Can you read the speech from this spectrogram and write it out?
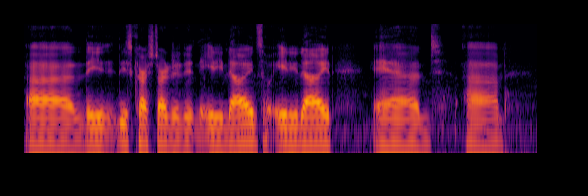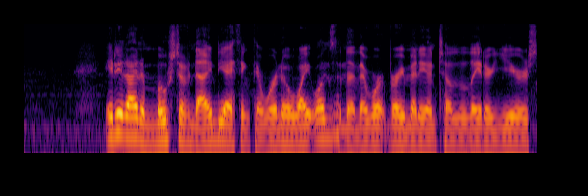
uh, they, these cars started in 89, so 89 and um, 89 and most of 90, I think there were no white ones, and then there weren't very many until the later years.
